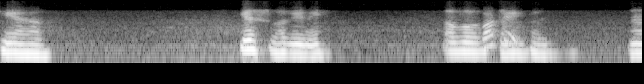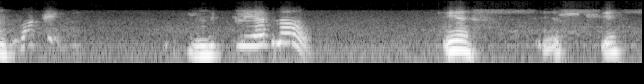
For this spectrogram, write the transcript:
yeah yes bhagini got it hmm. got it hmm. clear now yes yes yes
